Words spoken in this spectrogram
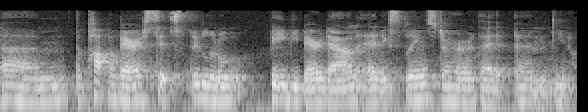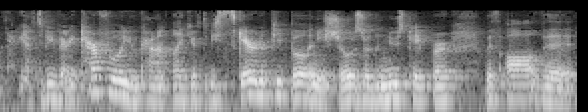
um, the papa bear sits the little baby bear down and explains to her that um, you know you have to be very careful. You can't like you have to be scared of people. And he shows her the newspaper with all the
